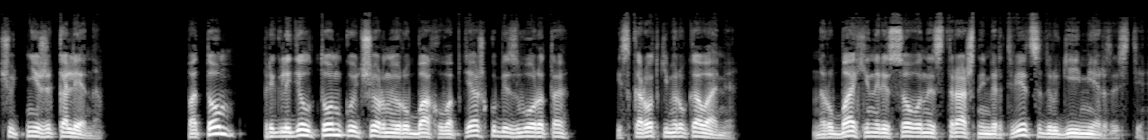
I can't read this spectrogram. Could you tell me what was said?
чуть ниже колена. Потом приглядел тонкую черную рубаху в обтяжку без ворота и с короткими рукавами. На рубахе нарисованы страшный мертвец и другие мерзости.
